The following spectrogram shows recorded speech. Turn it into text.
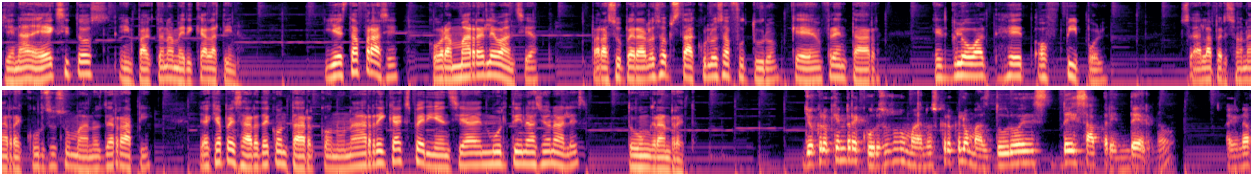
llena de éxitos e impacto en América Latina. Y esta frase cobra más relevancia para superar los obstáculos a futuro que debe enfrentar el Global Head of People, o sea, la persona de recursos humanos de Rappi, ya que a pesar de contar con una rica experiencia en multinacionales, tuvo un gran reto. Yo creo que en recursos humanos creo que lo más duro es desaprender, ¿no? Hay, una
